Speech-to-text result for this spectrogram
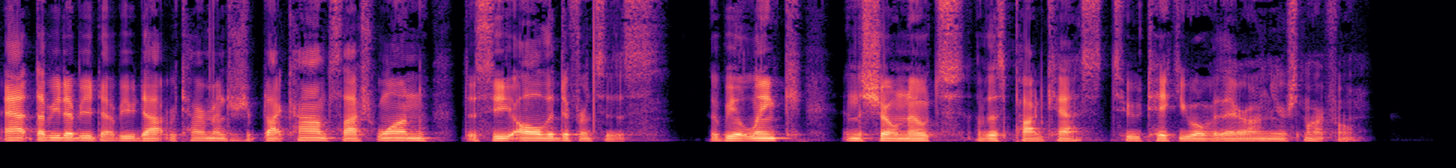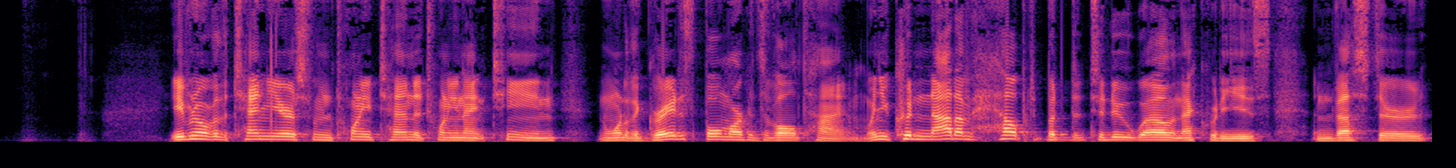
at www.retirementorship.com slash one to see all the differences. There'll be a link in the show notes of this podcast to take you over there on your smartphone. Even over the 10 years from 2010 to 2019, in one of the greatest bull markets of all time, when you could not have helped but to do well in equities, investor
